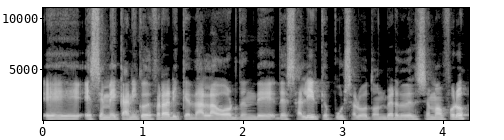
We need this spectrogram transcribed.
eh, ese mecánico de Ferrari que da la orden de, salir, que pulsa el botón verde del semáforo,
